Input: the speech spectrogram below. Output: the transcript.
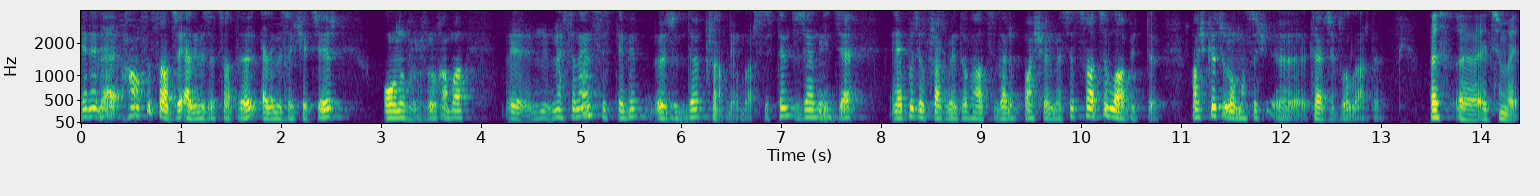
Yəni elə hansı sadəcə əlimizə çatır, əlimizə keçir, onu vururuq, amma e, məsələnin sistemin özündə problem var. Sistem düzəlməyincə elə bu cür fraqmental hadisələrin baş verməsi sadəcə labüddür. Başqa cür olması e, təəccüblü olardı. Bəs e, Elçin bəy,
